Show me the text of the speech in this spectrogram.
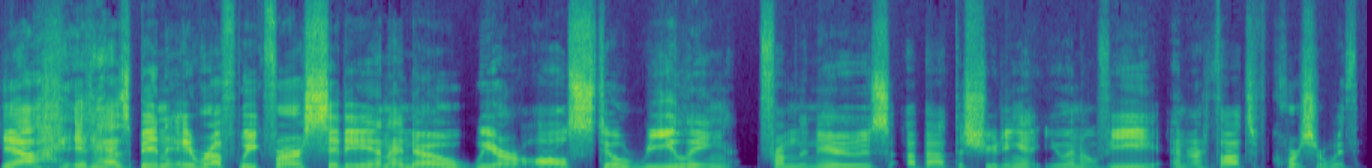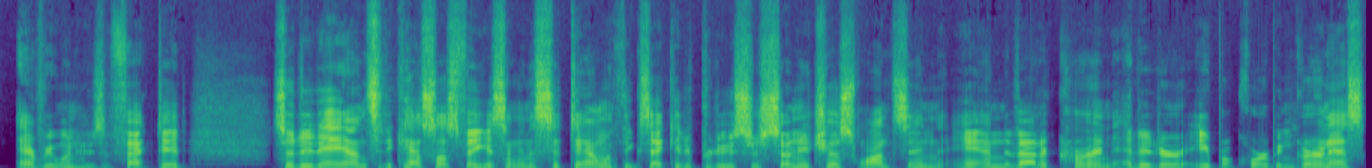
Yeah, it has been a rough week for our city, and I know we are all still reeling from the news about the shooting at UNLV, and our thoughts, of course, are with everyone who's affected. So today on CityCast Las Vegas, I'm going to sit down with executive producer Sonja Cho Swanson and Nevada Current editor April Corbin Girnus,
